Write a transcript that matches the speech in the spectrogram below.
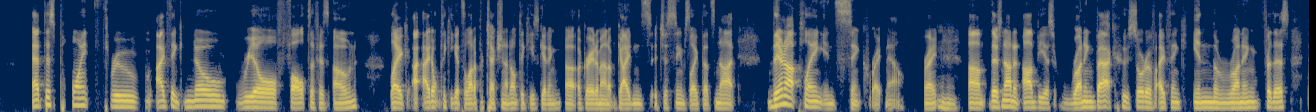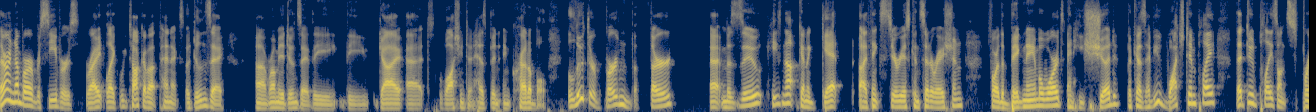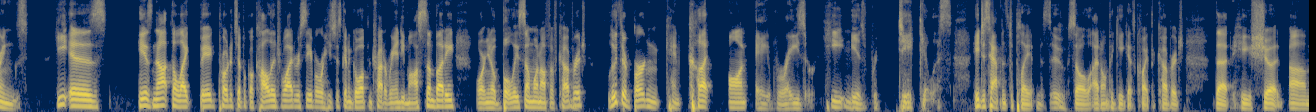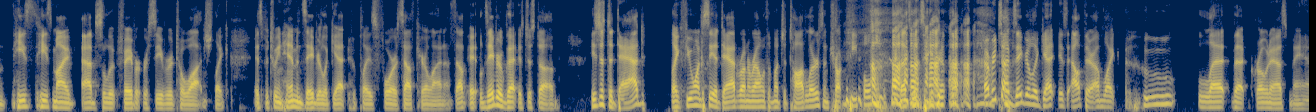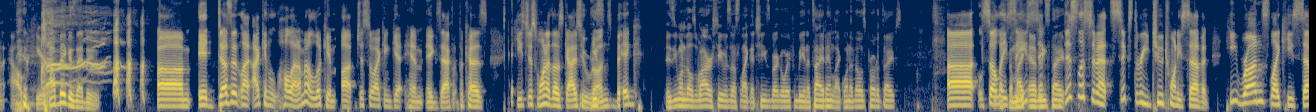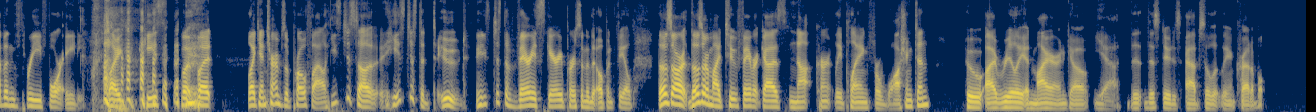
at this point through, I think, no real fault of his own. Like, I, I don't think he gets a lot of protection. I don't think he's getting a, a great amount of guidance. It just seems like that's not, they're not playing in sync right now right? Um, there's not an obvious running back who's sort of, I think, in the running for this. There are a number of receivers, right? Like we talk about Penix, Odunze, uh, Romeo Odunze, the the guy at Washington, has been incredible. Luther Burden the third at Mizzou, he's not going to get, I think, serious consideration for the big name awards, and he should because have you watched him play? That dude plays on springs. He is he is not the like big prototypical college wide receiver where he's just going to go up and try to Randy Moss somebody or you know bully someone off of coverage. Luther Burden can cut on a razor. He is ridiculous. He just happens to play at Mizzou, so I don't think he gets quite the coverage that he should. Um, he's he's my absolute favorite receiver to watch. Like it's between him and Xavier Legette, who plays for South Carolina. South it, Xavier Legette is just a he's just a dad. Like if you want to see a dad run around with a bunch of toddlers and truck people, that's what Xavier. Every time Xavier Legette is out there, I'm like, who let that grown ass man out here? How big is that dude? Um, it doesn't like I can hold on. I'm gonna look him up just so I can get him exactly because he's just one of those guys who He's- runs big. Is he one of those wide receivers that's like a cheeseburger away from being a tight end, like one of those prototypes? Uh, so Like the let's see. Mike he's Evans six, this lists him at 6'3", 227. He runs like he's 7'3", 480. Like he's but but like in terms of profile, he's just a he's just a dude. He's just a very scary person in the open field. Those are those are my two favorite guys not currently playing for Washington, who I really admire and go, yeah, th- this dude is absolutely incredible.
